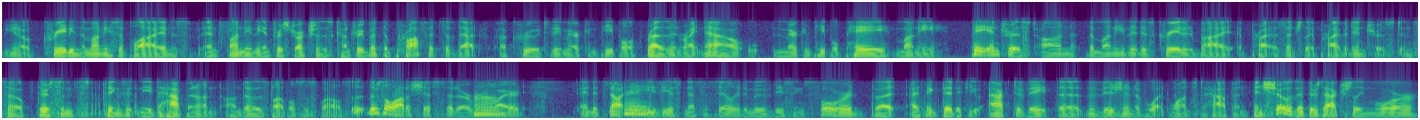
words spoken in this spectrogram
you know creating the money supply and is, and funding the infrastructure of this country, but the profits of that accrue to the American people rather than right now the American people pay money pay interest on the money that is created by a pri- essentially a private interest. And so there's some things that need to happen on on those levels as well. So there's a lot of shifts that are required and it's not right. the easiest necessarily to move these things forward but i think that if you activate the the vision of what wants to happen and show that there's actually more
